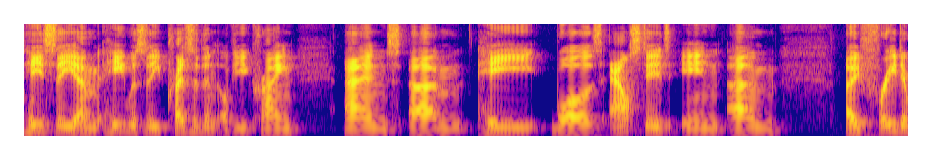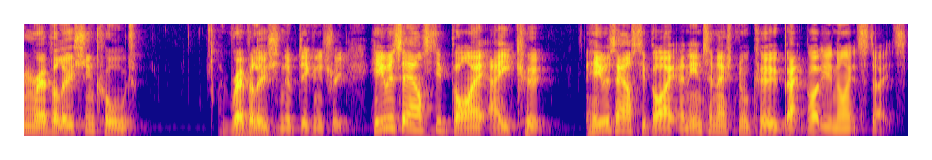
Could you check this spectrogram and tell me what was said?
he's the um, he was the president of Ukraine, and um, he was ousted in um, a freedom revolution called Revolution of Dignity. He was ousted by a coup. He was ousted by an international coup backed by the United States.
